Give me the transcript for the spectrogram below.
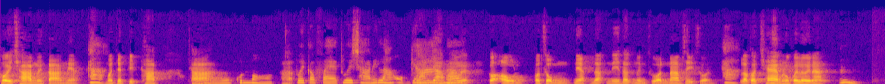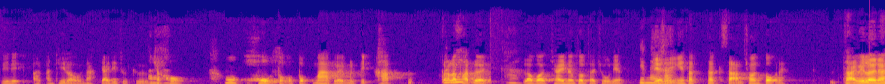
ถ้วยชามต่างๆ เนี่ยค่ะมันจะติดคราบชาโอ้คุณหมอฮะถ้วยกาแฟถ้วยชานี่ล้างออกยากล้างยากมากนะเลย ก็เอาผสมเนี่ยนะนี่สักหนึ่งส่วนน้ำสี่ส่วนค่ะแล้วก็แช่มันลงไปเลยนะอืมนี่นี่อันอันที่เราหนักใจที่สุดคืออะไรคะชักโครกโอ้โคตรสกปรกมากเลย มันติดคราบมันสาไม่รพัดเลยค่ะ เราก็ใช้น้ำส้มสายชูเนี่ยยังไงเนี่ยคะอย่างนี้สักสักสามช้อนโต๊ะเนี่ยใส่ไว้เลยนะ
